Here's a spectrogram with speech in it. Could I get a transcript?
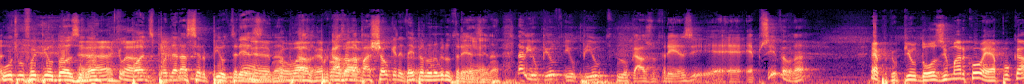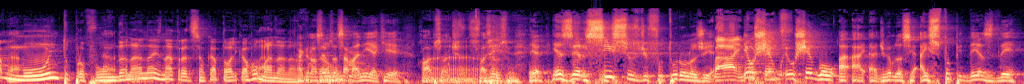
O último foi Pio XII, né? É, claro. Pode, poderá ser Pio XIII, É, né? provável, por causa, é por causa da paixão que ele tem pelo número 13, né? Não, e o Pio, e o Pio, no caso 13, é, é possível, né? É, porque o Pio XII marcou época muito profunda na, na, na tradição católica romana. Não. É que nós Então, temos essa mania aqui, Robson, de fazemos é, exercícios de futurologia. Ah, eu chego, eu chego a, a- a, digamos assim, a estupidez de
